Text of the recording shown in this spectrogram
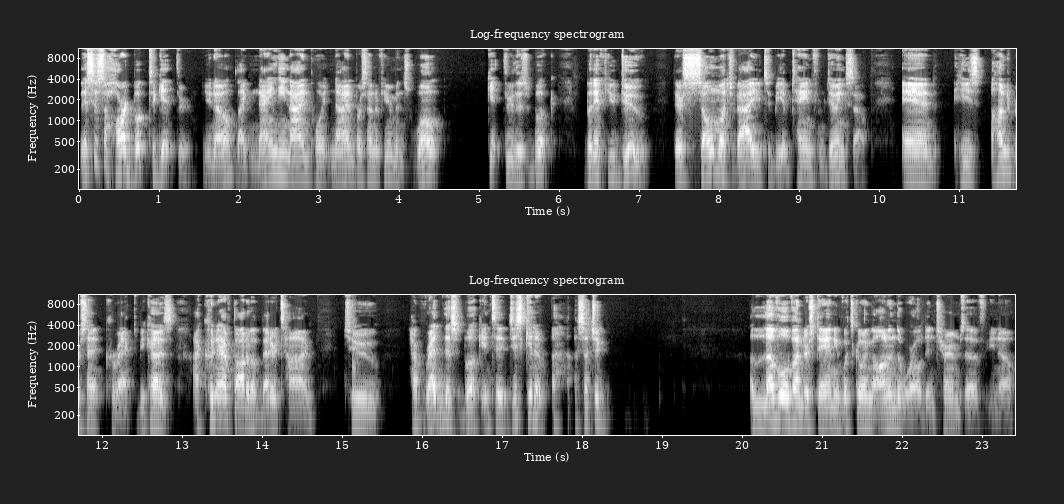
"This is a hard book to get through. You know, like 99.9% of humans won't get through this book, but if you do, there's so much value to be obtained from doing so. And he's 100% correct because I couldn't have thought of a better time to have read this book and to just get a, a such a a level of understanding of what's going on in the world in terms of, you know,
